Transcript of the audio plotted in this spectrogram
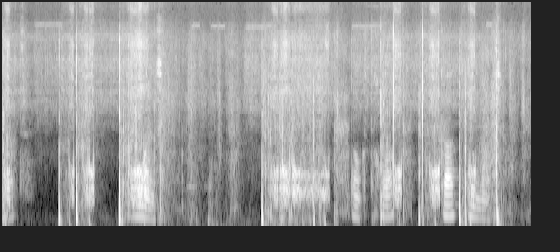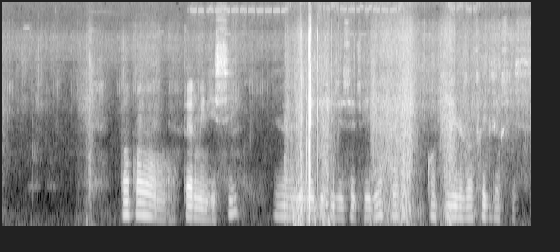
4, moins. Donc 3, 4 et moins. Donc on termine ici. Je vais diffuser cette vidéo pour continuer les autres exercices.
